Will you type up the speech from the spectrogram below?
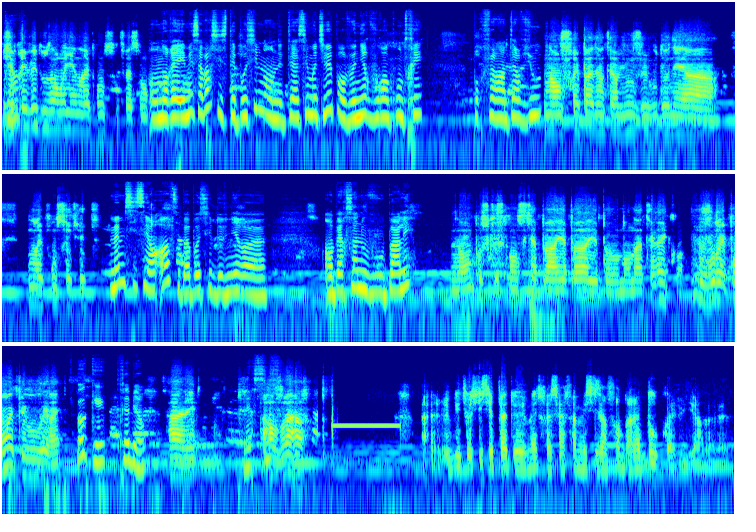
J'ai prévu de vous envoyer une réponse de toute façon. On aurait aimé savoir si c'était possible. On était assez motivés pour venir vous rencontrer, pour faire l'interview. Non, je ferai pas d'interview. Je vais vous donner une réponse écrite. Même si c'est en off, c'est pas possible de venir euh, en personne où vous vous parlez non, parce que je pense qu'il n'y a, pas, a, pas, a pas vraiment d'intérêt. Je vous réponds et puis vous verrez. Ok, très bien. Allez. Merci. Au revoir. Bah, le but aussi, c'est pas de mettre sa femme et ses enfants dans la boue, quoi. Je veux dire, euh,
